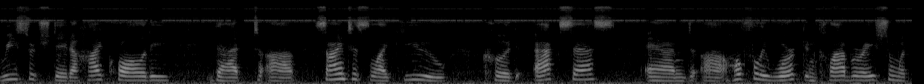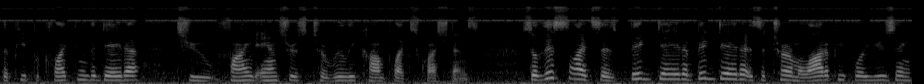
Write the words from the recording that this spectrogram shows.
research data, high quality, that uh, scientists like you could access and uh, hopefully work in collaboration with the people collecting the data to find answers to really complex questions. So this slide says big data. Big data is a term a lot of people are using.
